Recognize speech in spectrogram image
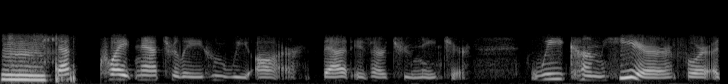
Mm. That's quite naturally who we are. That is our true nature. We come here for a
